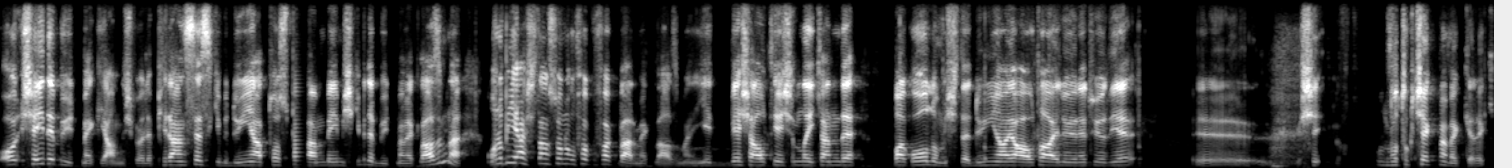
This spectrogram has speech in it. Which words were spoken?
o şey de büyütmek yanlış böyle prenses gibi dünya toz pembeymiş gibi de büyütmemek lazım da onu bir yaştan sonra ufak ufak vermek lazım. Hani 5-6 yaşındayken de bak oğlum işte dünyayı 6 aile yönetiyor diye e, şey nutuk çekmemek gerek.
